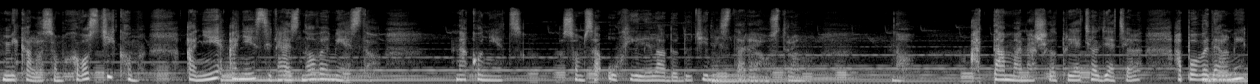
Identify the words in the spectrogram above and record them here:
mykala som chvostíkom a nie a nie si nájsť nové miesto. Nakoniec som sa uchýlila do dutiny starého stromu. No, a tam ma našiel priateľ ďateľ a povedal mi,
